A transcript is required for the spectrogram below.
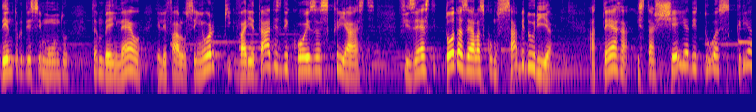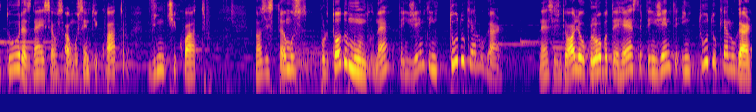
dentro desse mundo também, né? Ele fala: "O Senhor, que variedades de coisas criaste, fizeste todas elas com sabedoria. A terra está cheia de tuas criaturas", né? Esse é o Salmo 104, 24. Nós estamos por todo mundo, né? Tem gente em tudo que é lugar, né? Se a gente olha o globo terrestre, tem gente em tudo que é lugar.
